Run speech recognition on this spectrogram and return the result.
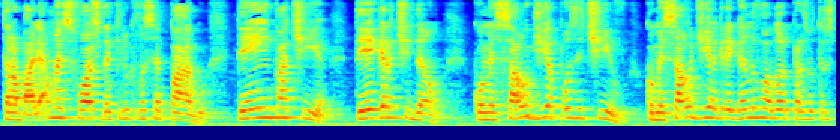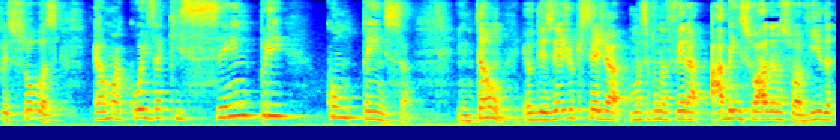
trabalhar mais forte daquilo que você é pago, ter empatia, ter gratidão, começar o dia positivo, começar o dia agregando valor para as outras pessoas, é uma coisa que sempre compensa. Então, eu desejo que seja uma segunda-feira abençoada na sua vida.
